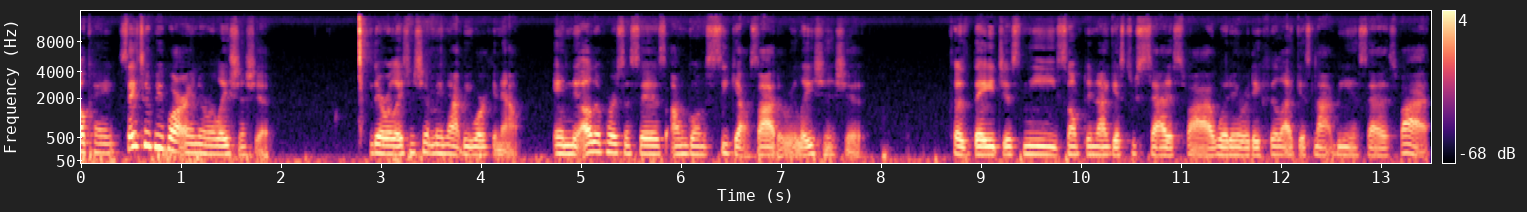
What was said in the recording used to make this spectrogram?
Okay, say two people are in a relationship. Their relationship may not be working out. And the other person says, I'm going to seek outside a relationship because they just need something, I guess, to satisfy whatever they feel like it's not being satisfied.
